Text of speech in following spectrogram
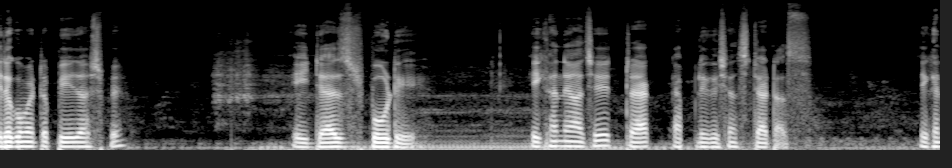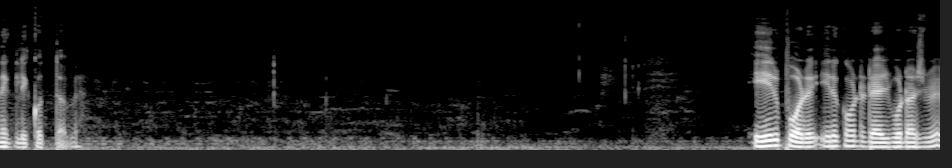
এরকম একটা পেজ আসবে এই ড্যাশবোর্ডে। এখানে আছে ট্র্যাক অ্যাপ্লিকেশন স্ট্যাটাস। এখানে ক্লিক করতে হবে। এরপরে এরকম একটা ড্যাশবোর্ড আসবে।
